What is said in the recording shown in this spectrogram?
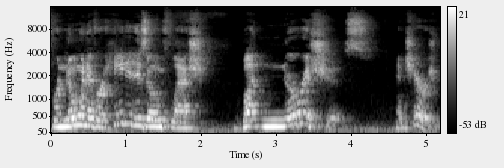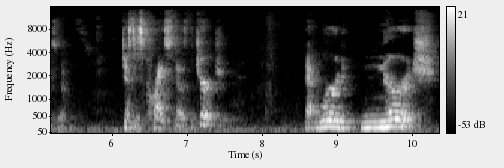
for no one ever hated his own flesh, but nourishes and cherishes it, just as Christ does the church. That word nourish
